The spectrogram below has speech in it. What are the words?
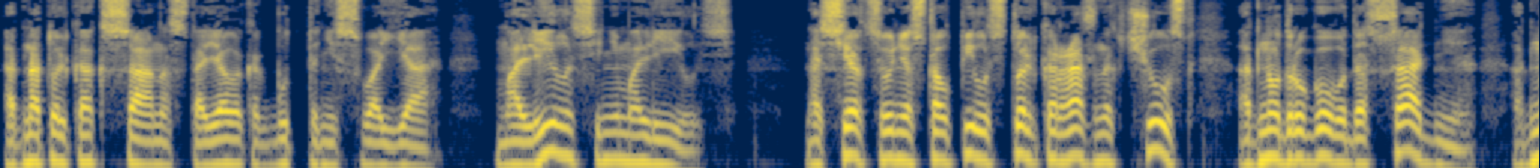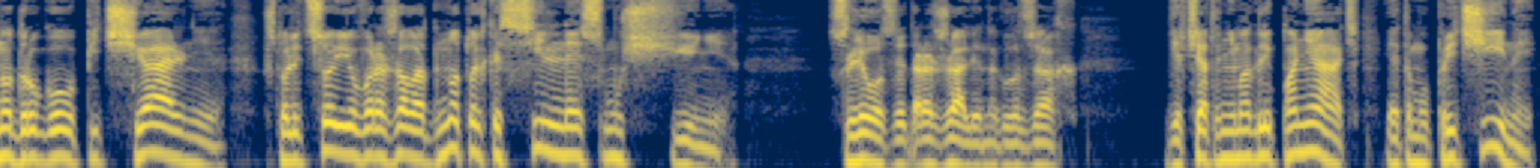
Одна только Оксана стояла как будто не своя, молилась и не молилась. На сердце у нее столпилось столько разных чувств, одно другого досаднее, одно другого печальнее, что лицо ее выражало одно только сильное смущение. Слезы дрожали на глазах. Девчата не могли понять этому причины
